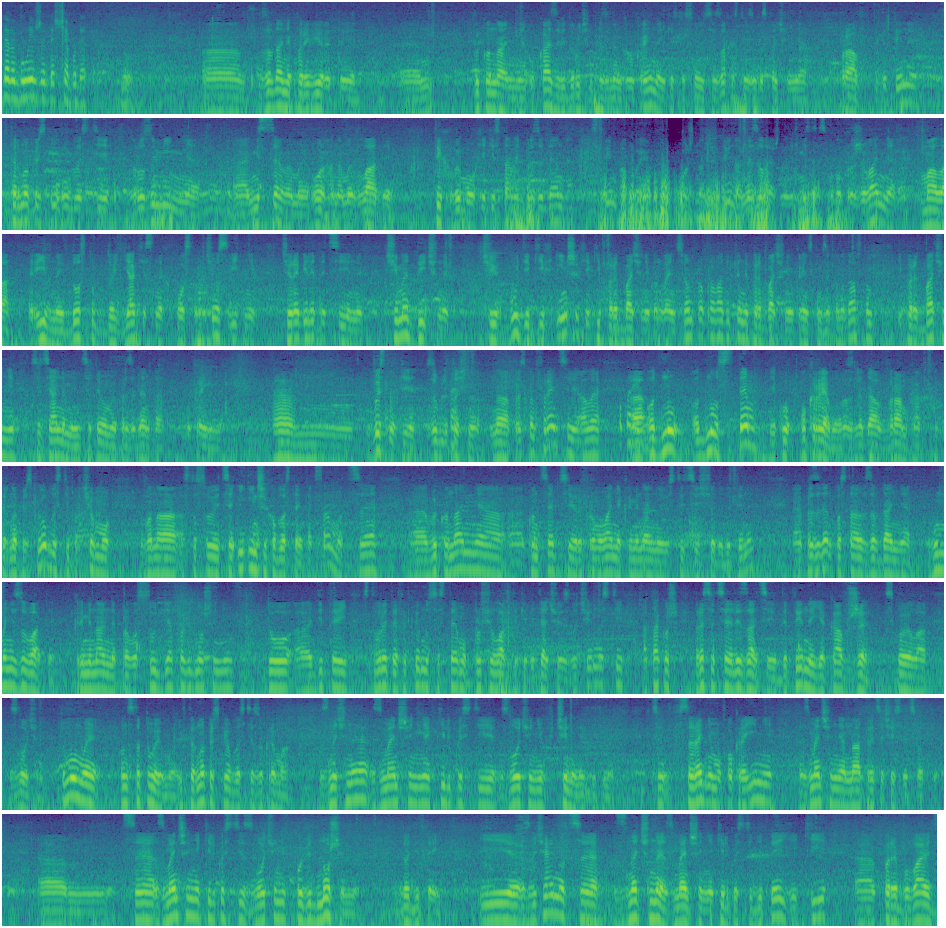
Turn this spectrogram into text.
де ви були вже, де ще будете? Ну, завдання перевірити е, виконання указів і доручень президента України, які стосуються захисту і забезпечення прав дитини в Тернопільській області, розуміння е, місцевими органами влади тих вимог, які ставить президент, з тим, аби кожна дитина, незалежно місця свого проживання, мала рівний доступ до якісних послуг, чи освітніх, чи реабілітаційних, чи медичних, чи будь-яких інших, які передбачені Конвенцією про права дитини, передбачені українським законодавством і передбачені соціальними ініціативами президента України. Висновки зроблю Так. точно на прес-конференції, але е, Попередньо. одну, одну з тем, яку окремо розглядав в рамках Тернопільської області, причому вона стосується і інших областей так само, це е, виконання е, концепції реформування кримінальної юстиції щодо дитини. Президент поставив завдання гуманізувати кримінальне правосуддя по відношенню до е, дітей, створити ефективну систему профілактики дитячої злочинності, а також ресоціалізації дитини, яка вже скоїла злочин. Тому ми констатуємо і в Тернопільській області, зокрема, значне зменшення кількості злочинів, вчинених дітьми. Це в середньому по країні зменшення на 36%. Ем, Це зменшення кількості злочинів по відношенню до дітей. І, звичайно, це значне зменшення кількості дітей, які е, перебувають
